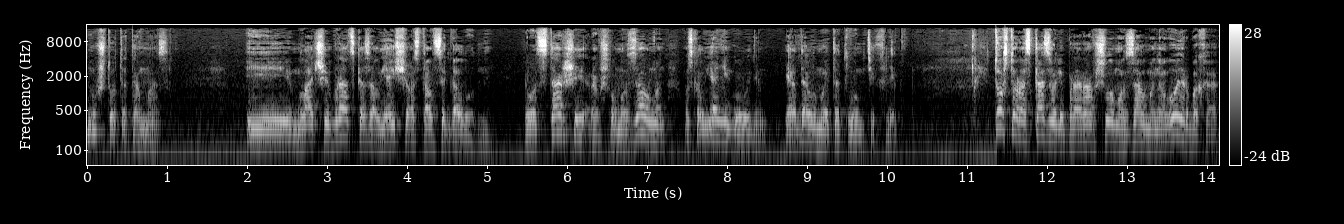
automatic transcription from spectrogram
ну, что-то там мазал. И младший брат сказал, я еще остался голодный. И вот старший, Равшлома Залман, он сказал, я не голоден. И отдал ему этот ломтик хлеба. То, что рассказывали про Равшлома Залмана Ойербаха,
